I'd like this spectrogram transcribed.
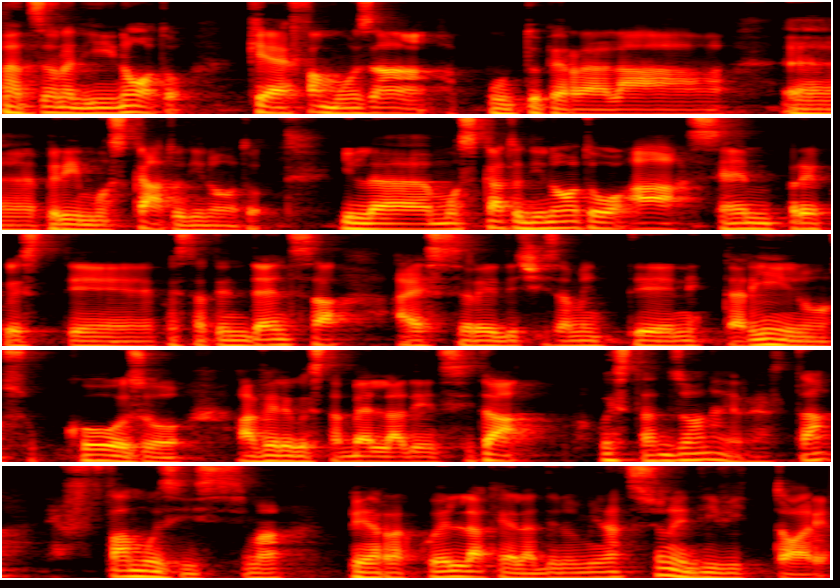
la zona di Noto, che è famosa appunto per, la, eh, per il moscato di Noto. Il moscato di Noto ha sempre queste, questa tendenza a essere decisamente nettarino, succoso, avere questa bella densità, questa zona in realtà è famosissima per quella che è la denominazione di Vittoria.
